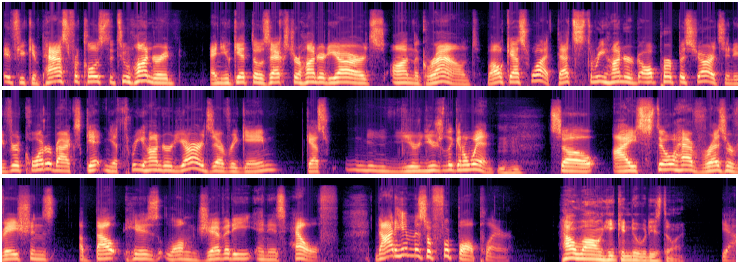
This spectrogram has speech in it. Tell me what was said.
if you can pass for close to 200 and you get those extra 100 yards on the ground, well, guess what? That's 300 all purpose yards. And if your quarterback's getting you 300 yards every game, guess you're usually going to win. Mhm. So I still have reservations about his longevity and his health, not him as a football player. How long he can do what he's doing? Yeah.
